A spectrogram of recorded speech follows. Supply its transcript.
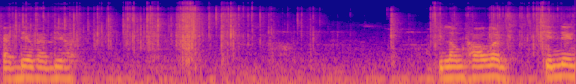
แป๊บเดียวแป๊บเดียว กินรองท้องก่อนชิ้นหนึ่ง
